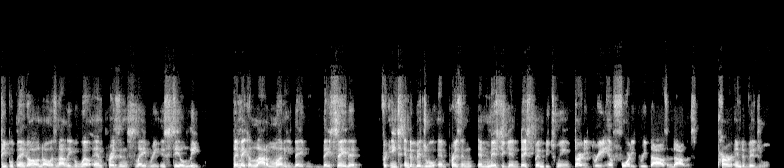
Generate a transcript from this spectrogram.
People think oh no it's not legal. Well in prison slavery is still legal. They make a lot of money. They they say that for each individual in prison in Michigan, they spend between thirty-three and forty-three thousand dollars per individual.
